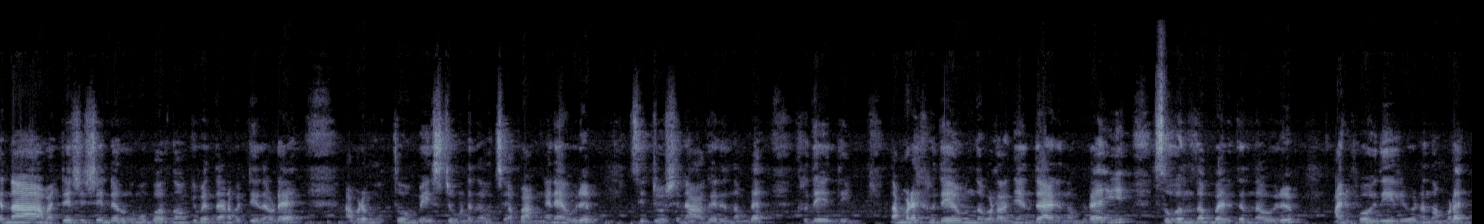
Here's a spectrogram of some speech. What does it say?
എന്നാൽ മറ്റേ ശിഷ്യന്റെ റൂമിൽ പുറത്ത് നോക്കിയപ്പോൾ എന്താണ് പറ്റിയത് അവിടെ? അവിടെ മൊത്തവും വേസ്റ്റ് കൊണ്ട് നിറച്ച് അപ്പോൾ അങ്ങനെ ഒരു സിറ്റുവേഷൻ ആകരുത് നമ്മുടെ ഹൃദയത്തെയും നമ്മുടെ ഹൃദയം എന്ന് പറഞ്ഞാൽ എന്തായാലും നമ്മുടെ ഈ സുഗന്ധം പരുത്തുന്ന ഒരു അനുഭവതിയിൽ വേണം നമ്മൾ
